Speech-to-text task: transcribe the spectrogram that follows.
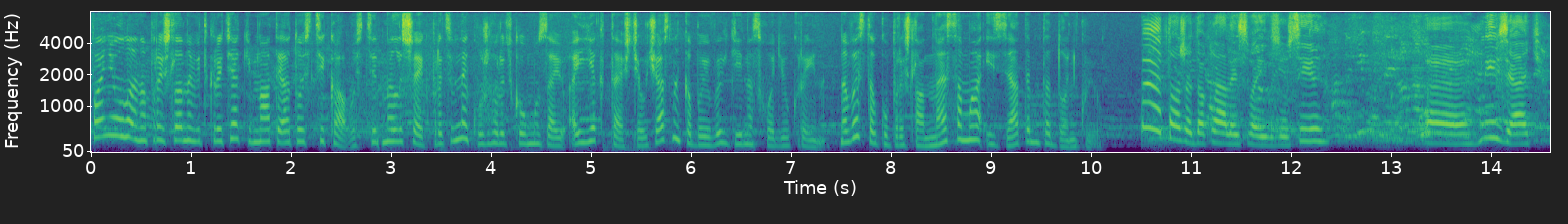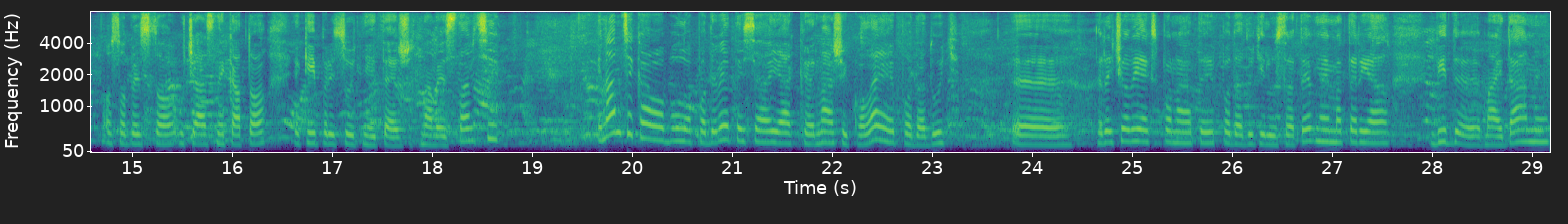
Пані Олена прийшла на відкриття кімнати АТО з цікавості не лише як працівник Ужгородського музею, а й як теща учасника бойових дій на сході України. На виставку прийшла не сама із зятем та донькою. Ми теж доклали своїх зусиль. Е, Мій взять особисто учасник АТО, який присутній теж на виставці. І нам цікаво було подивитися, як наші колеги подадуть е, речові експонати, подадуть ілюстративний матеріал від Майдану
